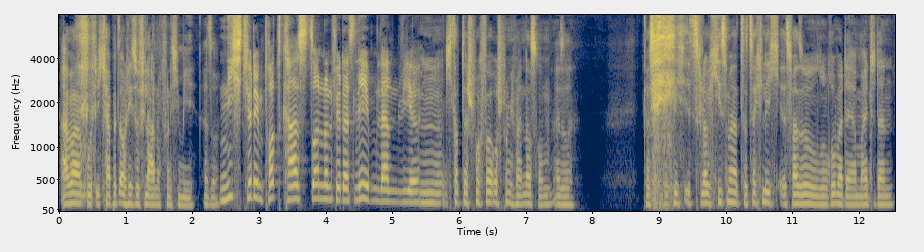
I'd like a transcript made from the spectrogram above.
Aber gut, ich habe jetzt auch nicht so viel Ahnung von Chemie. Also, Nicht für den Podcast, sondern für das Leben lernen wir. mh, ich glaube, der Spruch war ursprünglich mal andersrum. Also, wirklich, ist, glaube ich, hieß mal tatsächlich, es war so, so ein Römer, der meinte dann,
